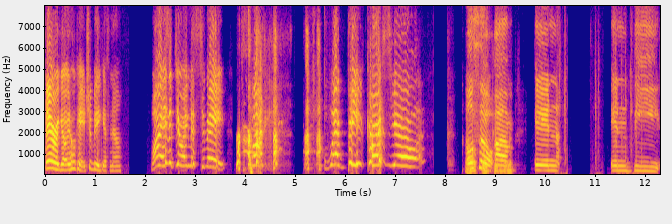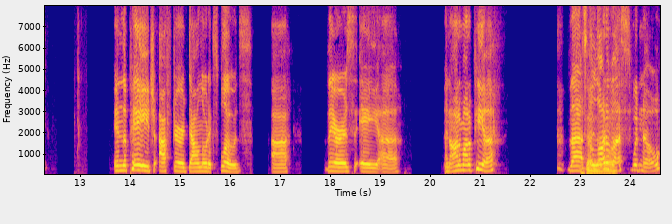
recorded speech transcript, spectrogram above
There we go. Okay, it should be a gift now. Why is it doing this to me? Fuck! Webp, curse you! Oh, also, um, in in the in the page after download explodes, uh, there's a uh, an onomatopoeia that Is that a lot of one? us would know.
